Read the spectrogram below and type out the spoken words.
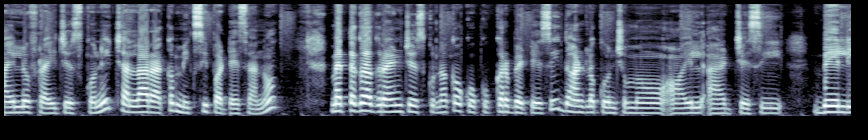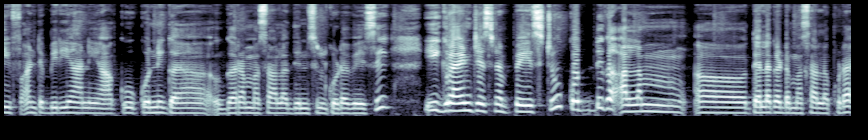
ఆయిల్లో ఫ్రై చేసుకొని చల్లారాక మిక్సీ పట్టేశాను. మెత్తగా గ్రైండ్ చేసుకున్నాక ఒక కుక్కర్ పెట్టేసి దాంట్లో కొంచెం ఆయిల్ యాడ్ చేసి బే లీఫ్ అంటే బిర్యానీ ఆకు కొన్ని గ గరం మసాలా దినుసులు కూడా వేసి ఈ గ్రైండ్ చేసిన పేస్ట్ కొద్దిగా అల్లం తెల్లగడ్డ మసాలా కూడా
